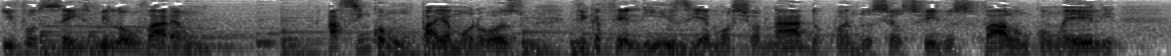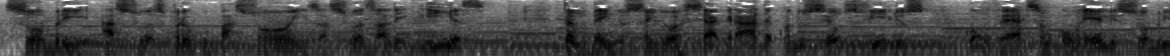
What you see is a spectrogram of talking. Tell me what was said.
e vocês me louvarão. Assim como um pai amoroso fica feliz e emocionado quando seus filhos falam com ele sobre as suas preocupações, as suas alegrias, também o Senhor se agrada quando seus filhos conversam com ele sobre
